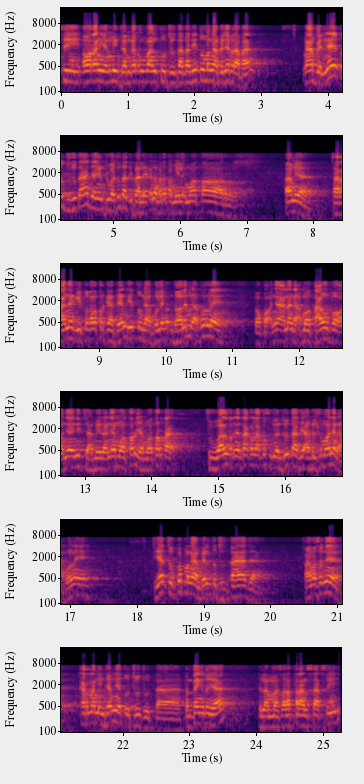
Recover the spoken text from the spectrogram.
si orang yang minjamkan uang 7 juta tadi itu mengambilnya berapa? Ngambilnya itu 7 juta aja, yang 2 juta dibalikkan kepada pemilik motor. Paham ya? Caranya gitu kalau pergadaian gitu enggak boleh, dolim enggak boleh. Pokoknya anak nggak mau tahu, pokoknya ini jaminannya motor ya motor tak jual ternyata kalau aku 9 juta diambil semuanya nggak boleh. Dia cukup mengambil 7 juta aja. Faham maksudnya? Karena minjamnya 7 juta. Penting itu ya dalam masalah transaksi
